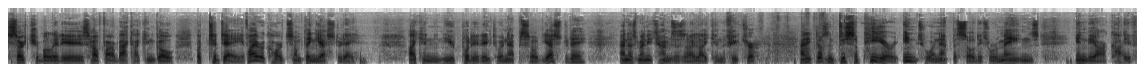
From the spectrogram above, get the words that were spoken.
searchable it is, how far back I can go, but today, if I record something yesterday, I can you put it into an episode yesterday and as many times as I like in the future. And it doesn't disappear into an episode, it remains in the archive.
